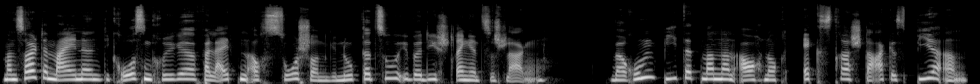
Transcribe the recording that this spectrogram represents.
Man sollte meinen, die großen Krüge verleiten auch so schon genug dazu, über die Stränge zu schlagen. Warum bietet man dann auch noch extra starkes Bier an?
